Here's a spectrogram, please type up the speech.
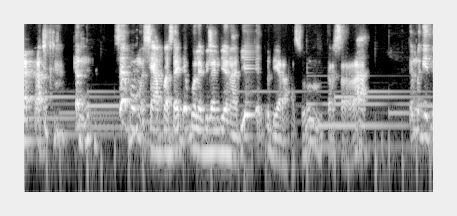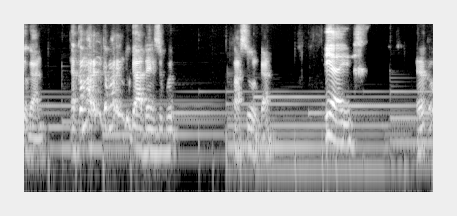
kan siapa siapa saja boleh bilang dia nabi itu dia rasul terserah kan begitu kan. Nah kemarin kemarin juga ada yang sebut rasul kan. iya, iya. Ya, itu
